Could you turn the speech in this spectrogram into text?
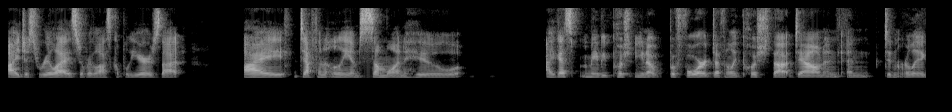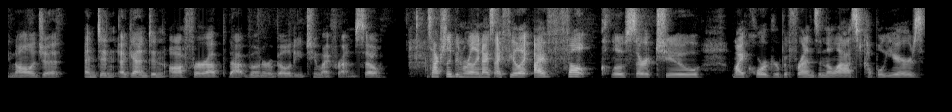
I just realized over the last couple of years that I definitely am someone who I guess maybe push, you know, before definitely pushed that down and and didn't really acknowledge it and didn't again didn't offer up that vulnerability to my friends. So it's actually been really nice. I feel like i've felt closer to my core group of friends in the last couple years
